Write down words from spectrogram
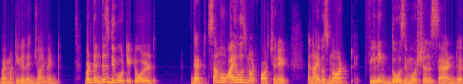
by material enjoyment. But then this devotee told that somehow I was not fortunate and I was not feeling those emotions and uh,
